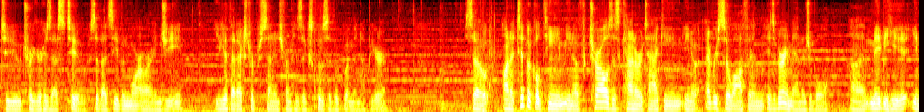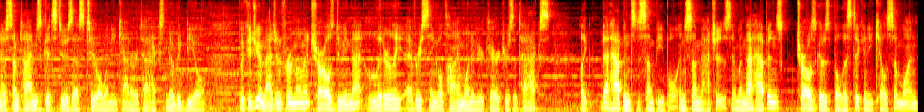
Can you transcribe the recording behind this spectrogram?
to trigger his S2, so that's even more RNG. You get that extra percentage from his exclusive equipment up here. So on a typical team, you know, if Charles is counterattacking, you know, every so often, it's very manageable. Uh, maybe he, you know, sometimes gets to his S2 when he counterattacks, no big deal. But could you imagine for a moment Charles doing that literally every single time one of your characters attacks? Like, that happens to some people in some matches, and when that happens, Charles goes ballistic and he kills someone.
